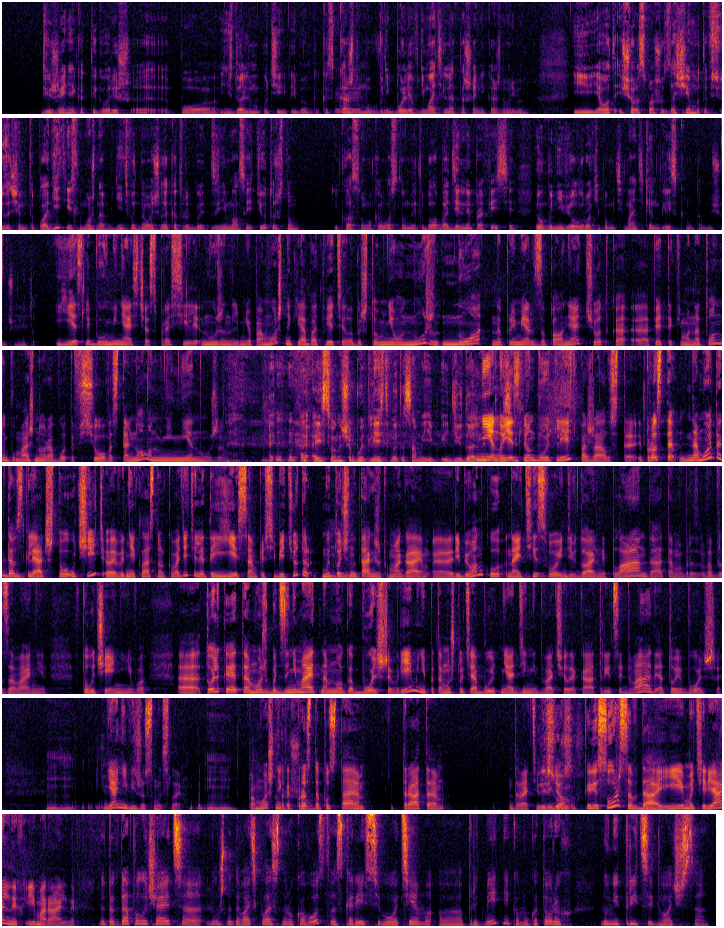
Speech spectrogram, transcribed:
движение, как ты говоришь, э, по индивидуальному пути ребенка, к каждому, mm-hmm. более внимательное отношение к каждому ребенку. И я вот еще раз спрашиваю, зачем это все, зачем это плодить, если можно объединить в одного человека, который бы занимался и тьюторством, и классным руководством, и это была бы отдельная профессия, и он бы не вел уроки по математике, английскому, там еще чему-то. Если бы у меня сейчас спросили, нужен ли мне помощник, я бы ответила бы, что мне он нужен, но, например, заполнять четко, э, опять-таки, монотонную бумажную работу. Все, в остальном он мне не нужен. А, а, а если он еще будет лезть в это самое индивидуальное Не, но если он будет лезть, пожалуйста. Просто, на мой тогда взгляд, что учить, э, вернее, классный руководитель, это и есть сам по себе тютор. Мы точно так же помогаем э, ребенку найти свой индивидуальный план, да, там в образовании, в получении его. Э, только это, может быть, занимает намного больше времени, потому что у тебя будет не один, не два человека, а 32, а то и больше. Угу. Я не вижу смысла. Вот угу. Помощник это просто пустая трата, давайте ресурсов. перейдем к ресурсов, да, угу. и материальных, и моральных. Ну тогда, получается, нужно давать классное руководство, скорее всего, тем э, предметникам, у которых ну не 32 часа.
